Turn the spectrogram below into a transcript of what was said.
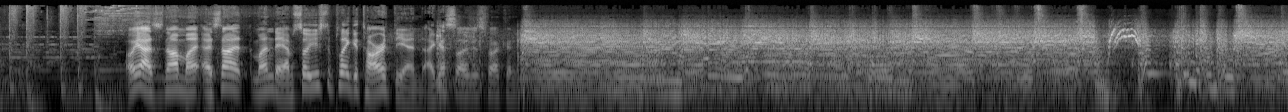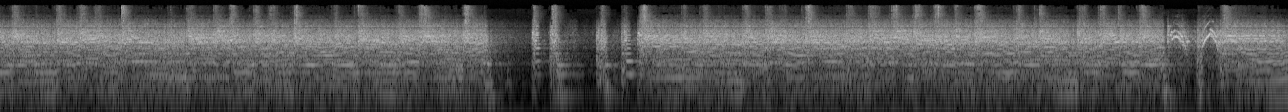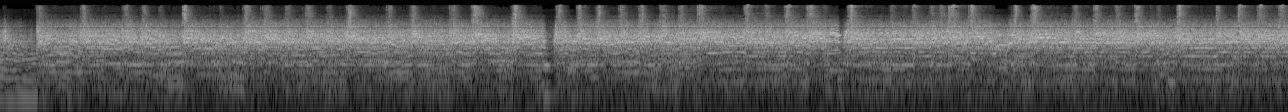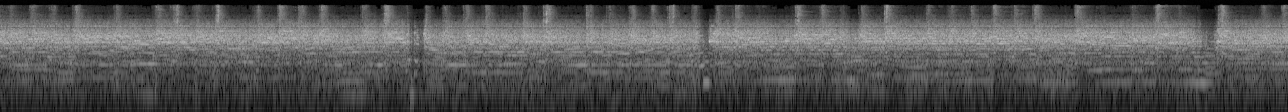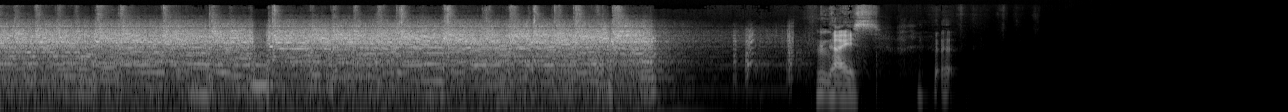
Oh yeah, it's not my. It's not Monday. I'm so used to playing guitar at the end. I guess I'll just fucking. Nice.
